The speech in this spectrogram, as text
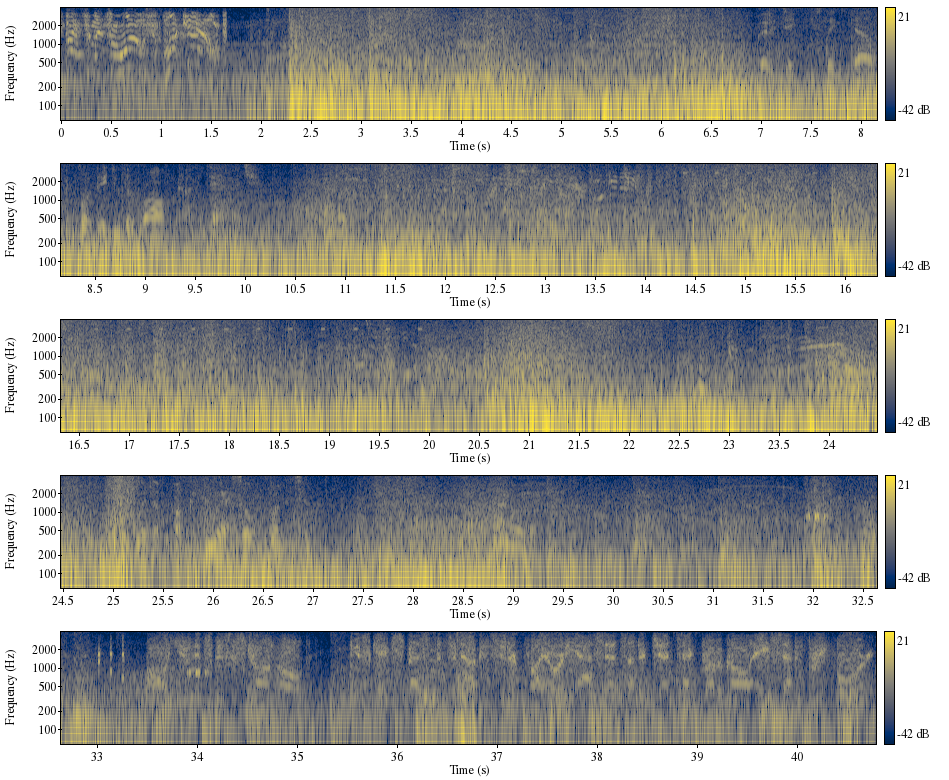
Specimens are loose! Look out! Better take these things down before they do the wrong kind of damage. Where the fuck are you assholes running to? 734.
